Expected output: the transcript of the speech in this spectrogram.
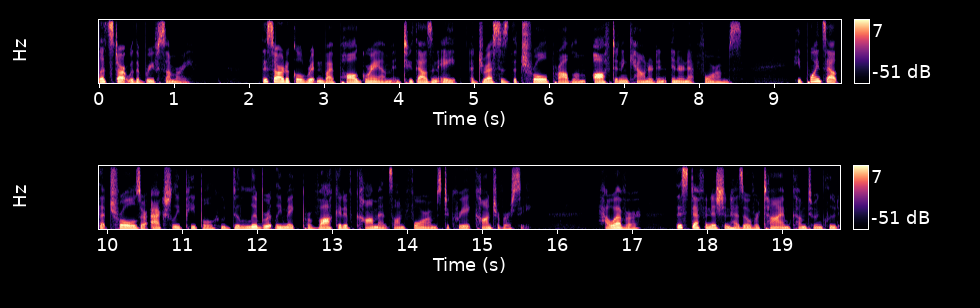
Let's start with a brief summary. This article, written by Paul Graham in 2008, addresses the troll problem often encountered in internet forums. He points out that trolls are actually people who deliberately make provocative comments on forums to create controversy. However, this definition has over time come to include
